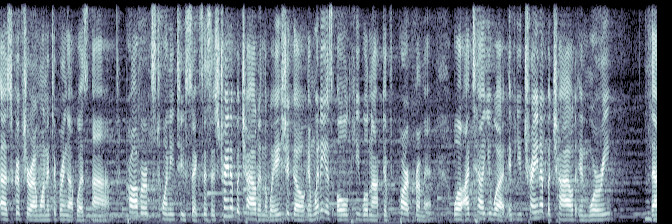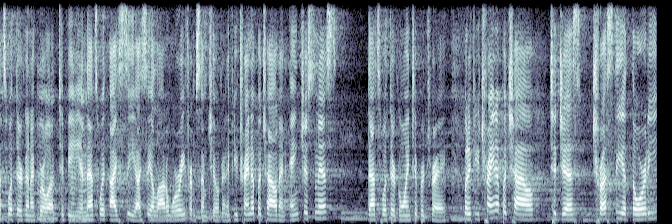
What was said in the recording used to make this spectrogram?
uh, scripture I wanted to bring up was uh, Proverbs 22 6. It says, Train up a child in the way he should go, and when he is old, he will not depart from it. Well, I tell you what, if you train up a child in worry, that's what they're going to grow up to be. And that's what I see. I see a lot of worry from some children. If you train up a child in anxiousness, that's what they're going to portray. But if you train up a child to just trust the authority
